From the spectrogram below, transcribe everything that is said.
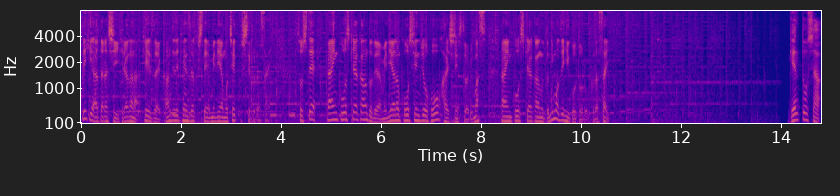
ぜひ新しいひらがな経済漢字で検索してメディアもチェックしてくださいそして LINE 公式アカウントではメディアの更新情報を配信しております LINE 公式アカウントにもぜひご登録ください現当社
